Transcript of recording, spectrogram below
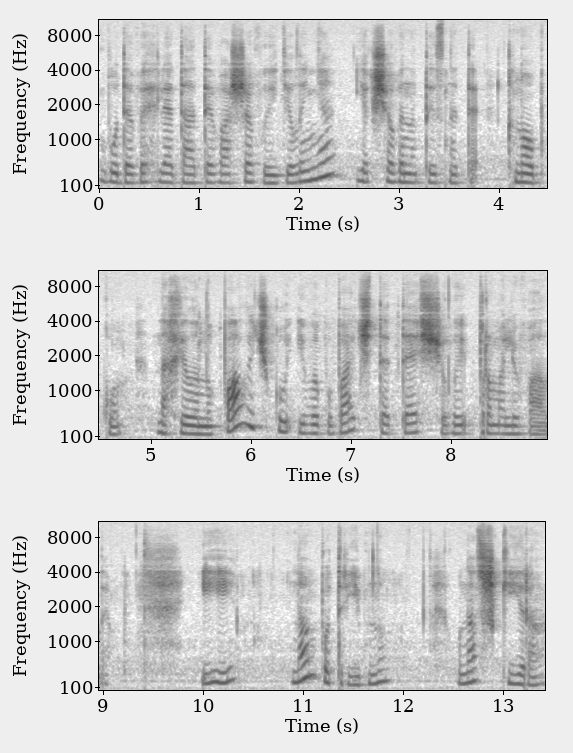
буде виглядати ваше виділення, якщо ви натиснете кнопку нахилену паличку, і ви побачите те, що ви промалювали. І нам потрібно, у нас шкіра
